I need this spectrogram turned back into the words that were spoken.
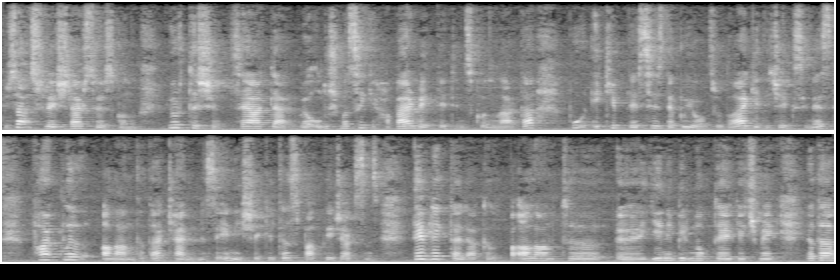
Güzel süreçler söz konu. Yurt dışı, seyahatler ve oluşması ki haber beklediğiniz konularda bu ekiple siz de bu yolculuğa gideceksiniz. Farklı alanda da kendinizi en iyi şekilde ispatlayacaksınız. Devletle alakalı bağlantı, e, yeni bir noktaya geçmek ya da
